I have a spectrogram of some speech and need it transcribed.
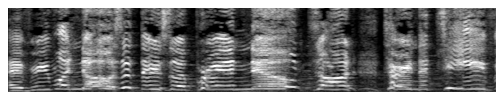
Everyone knows that there's a brand new dawn! Turn the TV!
